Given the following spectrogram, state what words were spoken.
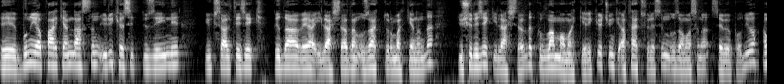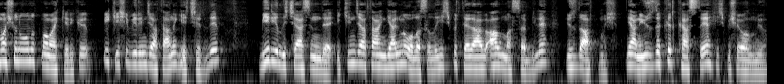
E, bunu yaparken de hastanın ürik asit düzeyini yükseltecek gıda veya ilaçlardan uzak durmak yanında düşürecek ilaçları da kullanmamak gerekiyor. Çünkü atak süresinin uzamasına sebep oluyor. Ama şunu unutmamak gerekiyor. Bir kişi birinci atağını geçirdi. Bir yıl içerisinde ikinci atağın gelme olasılığı hiçbir tedavi almasa bile yüzde 60. Yani yüzde 40 hastaya hiçbir şey olmuyor.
